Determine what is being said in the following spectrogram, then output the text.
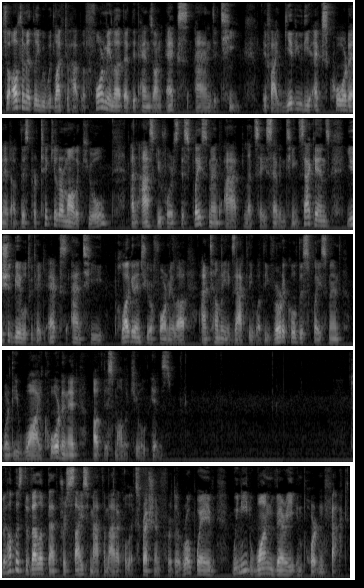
So ultimately, we would like to have a formula that depends on x and t. If I give you the x coordinate of this particular molecule and ask you for its displacement at, let's say, 17 seconds, you should be able to take x and t, plug it into your formula, and tell me exactly what the vertical displacement or the y coordinate of this molecule is. To help us develop that precise mathematical expression for the rope wave, we need one very important fact.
